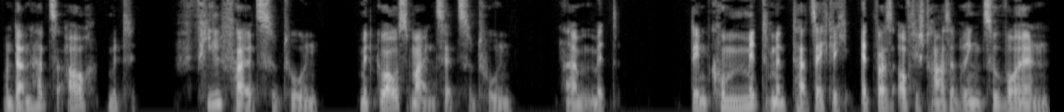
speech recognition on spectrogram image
Und dann hat es auch mit Vielfalt zu tun, mit Growth Mindset zu tun, ähm, mit dem Commitment tatsächlich etwas auf die Straße bringen zu wollen.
